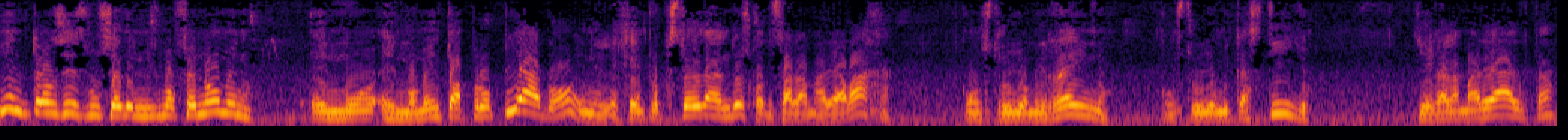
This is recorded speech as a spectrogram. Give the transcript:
Y entonces sucede el mismo fenómeno. El, el momento apropiado, en el ejemplo que estoy dando, es cuando está la marea baja. Construyo mi reino, construyo mi castillo. Llega la marea alta,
